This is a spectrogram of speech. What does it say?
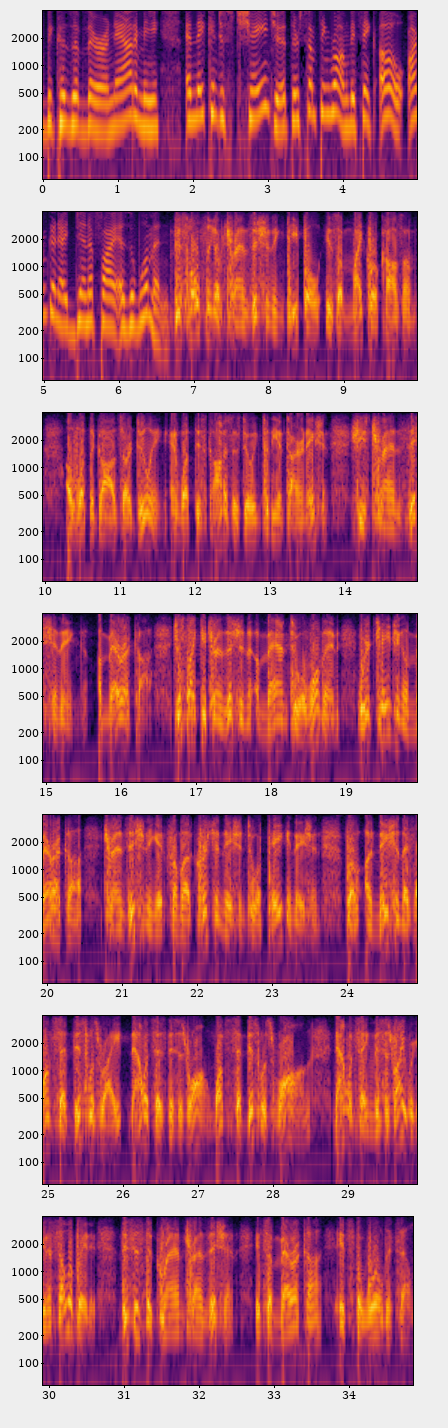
because of their anatomy and they can just change it, there's something wrong. They think, oh, I'm going to identify as a woman. This whole thing of transitioning people is a microcosm of what the gods are doing and what this goddess is doing to the entire nation. She's transitioning America. Just like you transition a man to a woman, we're changing America, transitioning it from a Christian nation to a pagan nation, from a nation that once said this was right, now it says this is wrong. Once it said this was wrong, now it's saying this is right. We're going to celebrate it. This is the grand transition. It's America, it's the world itself.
